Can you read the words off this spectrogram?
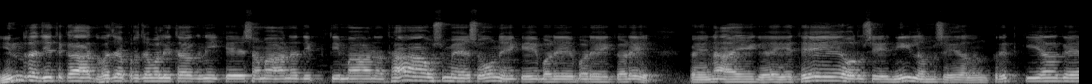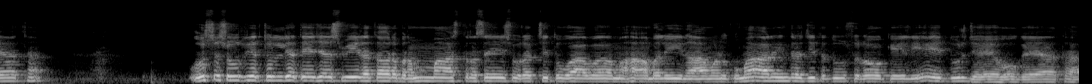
इंद्रजित का ध्वज प्रज्वलित अग्नि के समान दीप्तिमान था। उसमें सोने के बड़े बड़े कड़े पहनाए गए थे और उसे नीलम से अलंकृत किया गया था। उस सूर्य तुल्य तेजस्वी रथ और ब्रह्मास्त्र से सुरक्षित हुआ वह महाबली रावण कुमार इंद्रजीत दूसरों के लिए दुर्जय हो गया था।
